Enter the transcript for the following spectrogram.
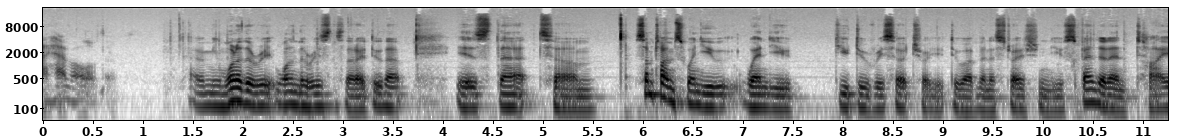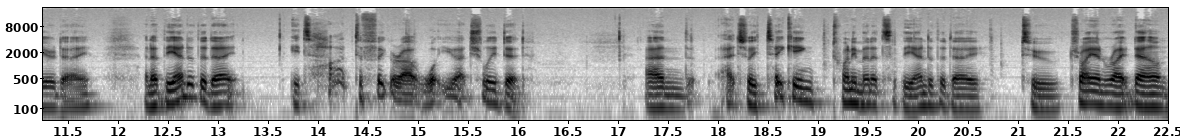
I have all of them. I mean, one of the re- one of the reasons that I do that is that um, sometimes when you when you you do research or you do administration, you spend an entire day, and at the end of the day, it's hard to figure out what you actually did. And actually taking 20 minutes at the end of the day to try and write down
